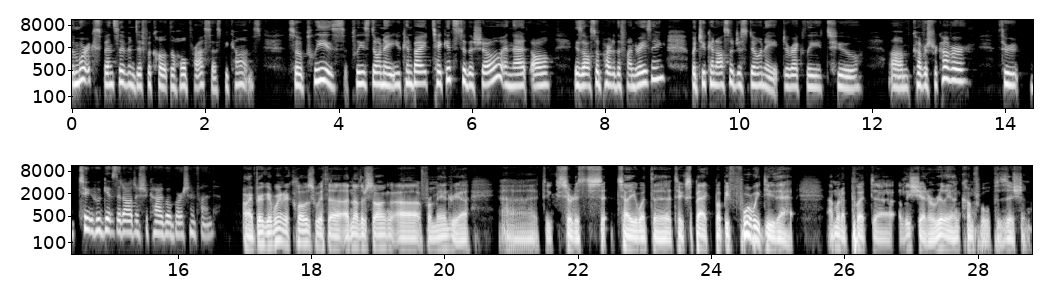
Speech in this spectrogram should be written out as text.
the more expensive and difficult the whole process becomes. So please, please donate. You can buy tickets to the show, and that all is also part of the fundraising. But you can also just donate directly to um, Covers for Cover through to who gives it all to Chicago Abortion Fund. All right, very good. We're going to close with uh, another song uh, from Andrea uh, to sort of s- tell you what to, to expect. But before we do that, I'm going to put uh, Alicia in a really uncomfortable position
